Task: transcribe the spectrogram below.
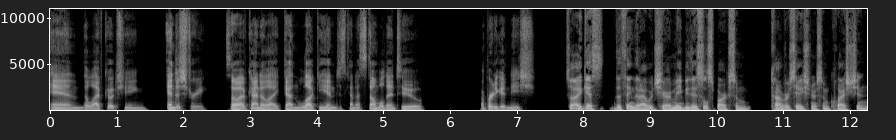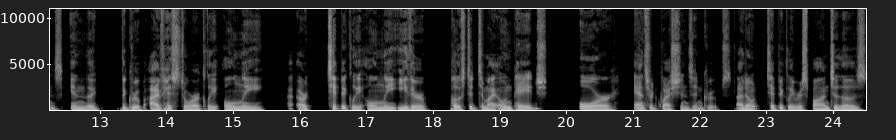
in the life coaching industry. So I've kind of like gotten lucky and just kind of stumbled into a pretty good niche. So I guess the thing that I would share, maybe this will spark some conversation or some questions in the the group. I've historically only or typically only either posted to my own page or answered questions in groups. I don't typically respond to those.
